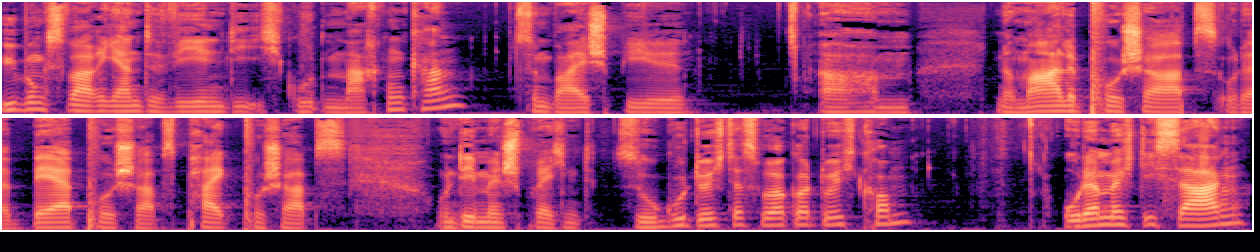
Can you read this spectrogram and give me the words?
Übungsvariante wählen, die ich gut machen kann? Zum Beispiel ähm, normale Push-Ups oder Bear Push-Ups, Pike Push-Ups und dementsprechend so gut durch das Workout durchkommen? Oder möchte ich sagen,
